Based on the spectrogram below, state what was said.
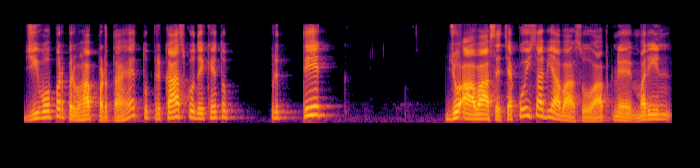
जीवों पर प्रभाव पड़ता है तो प्रकाश को देखें तो प्रत्येक जो आवास है, चाहे कोई सा भी आवास हो, आपने मरीन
